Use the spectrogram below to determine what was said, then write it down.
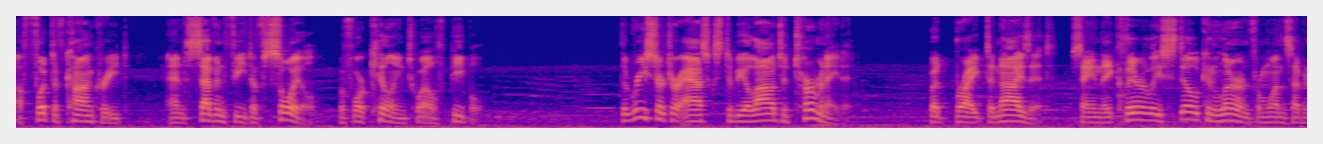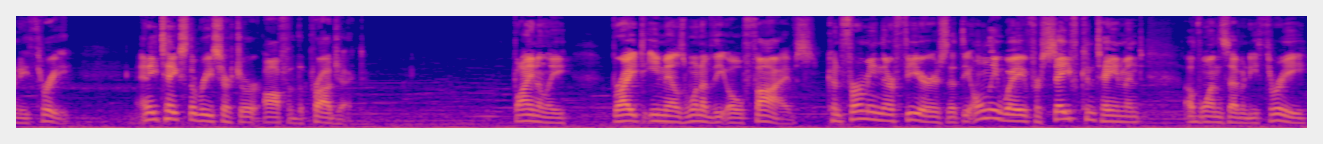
a foot of concrete, and seven feet of soil before killing 12 people. The researcher asks to be allowed to terminate it, but Bright denies it, saying they clearly still can learn from 173, and he takes the researcher off of the project. Finally, Bright emails one of the O5s, confirming their fears that the only way for safe containment of 173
